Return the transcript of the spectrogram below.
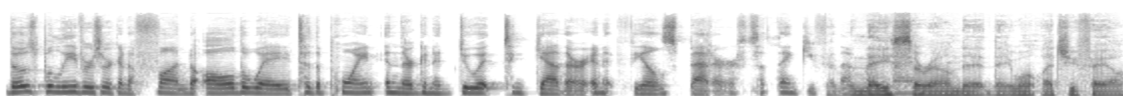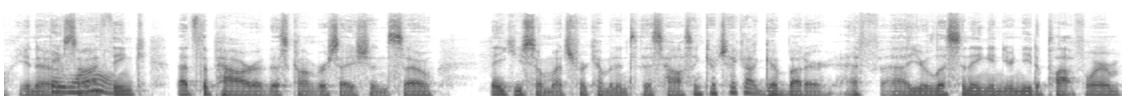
Those believers are going to fund all the way to the point and they're going to do it together and it feels better. So thank you for and that. When they friend. surround it, they won't let you fail, you know? They so won't. I think that's the power of this conversation. So thank you so much for coming into this house and go check out Givebutter. If uh, you're listening and you need a platform,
